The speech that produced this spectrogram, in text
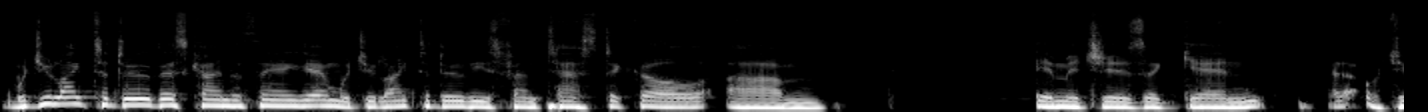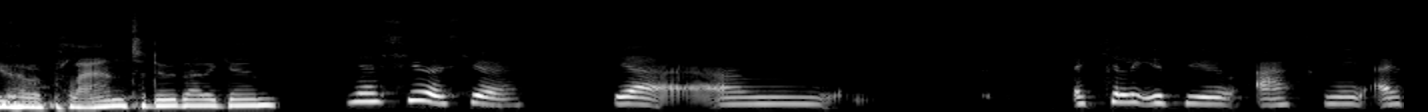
would you like to do this kind of thing again? Would you like to do these fantastical um, images again? Uh, do you have a plan to do that again? Yeah, sure, sure. Yeah, um, actually, if you ask me, I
